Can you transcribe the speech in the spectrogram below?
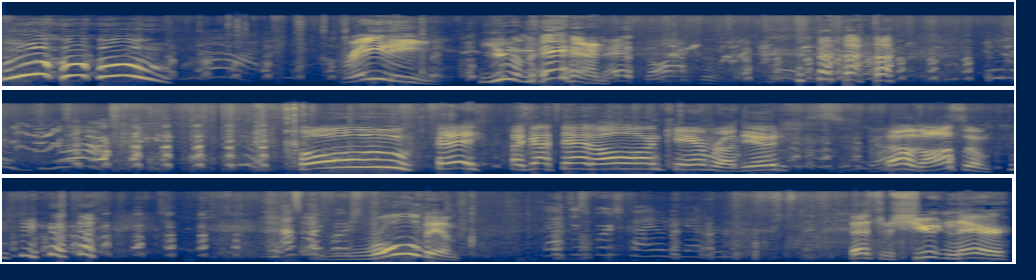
Woo-hoo-hoo! Brady, you the man! That's awesome. Oh, hey, I got that all on camera, dude. That was awesome. That's my first. Rolled him. That's his first coyote ever. That's some shooting there.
